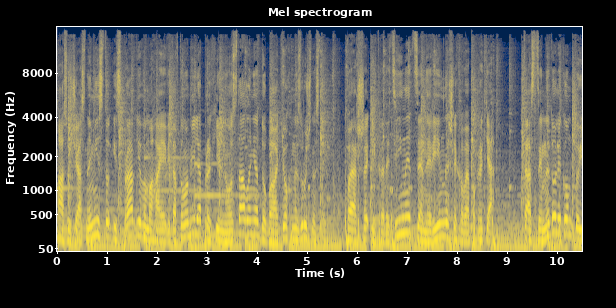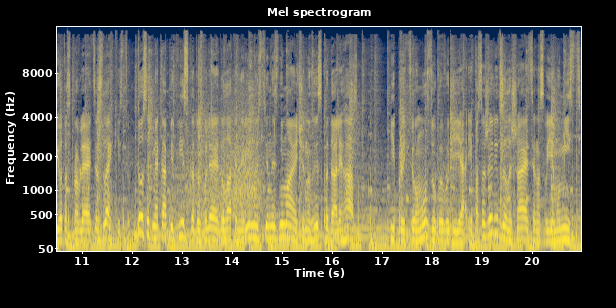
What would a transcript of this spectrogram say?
А сучасне місто і справді вимагає від автомобіля прихильного ставлення до багатьох незручностей. Перше і традиційне це нерівне шляхове покриття. Та з цим недоліком Toyota справляється з легкістю. Досить м'яка підвізка дозволяє долати нерівності, не знімаючи ноги з педалі газу. І при цьому зуби водія і пасажирів залишаються на своєму місці.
